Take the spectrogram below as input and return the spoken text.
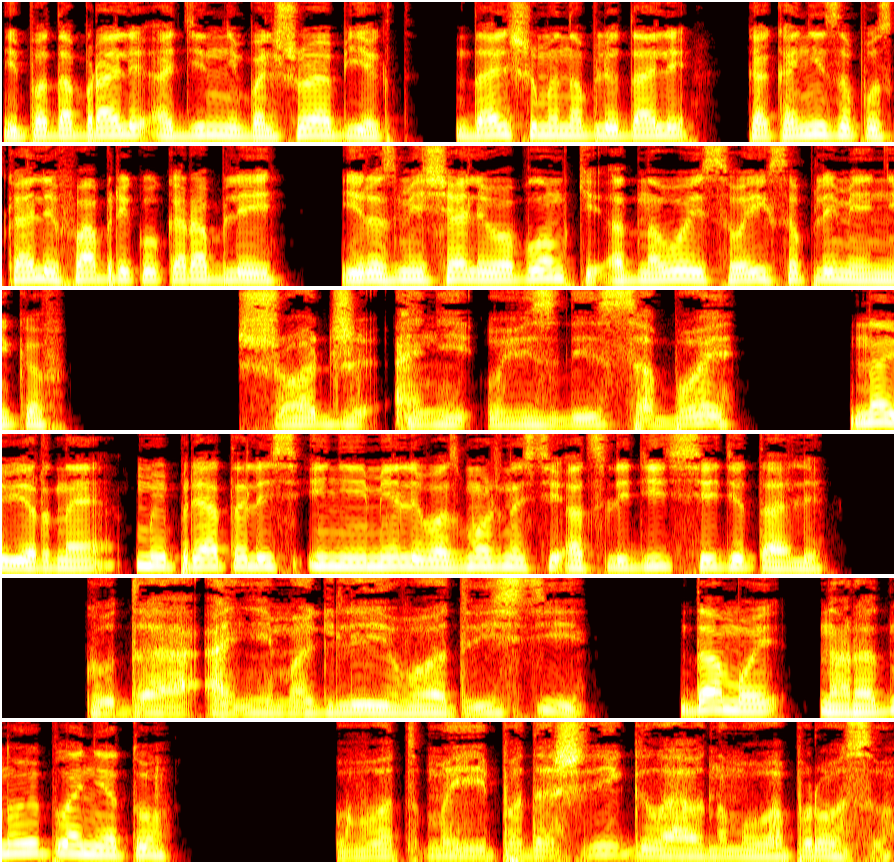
и подобрали один небольшой объект. Дальше мы наблюдали, как они запускали фабрику кораблей и размещали в обломке одного из своих соплеменников. «Шоджи они увезли с собой?» «Наверное, мы прятались и не имели возможности отследить все детали». «Куда они могли его отвезти?» «Домой, на родную планету». «Вот мы и подошли к главному вопросу.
